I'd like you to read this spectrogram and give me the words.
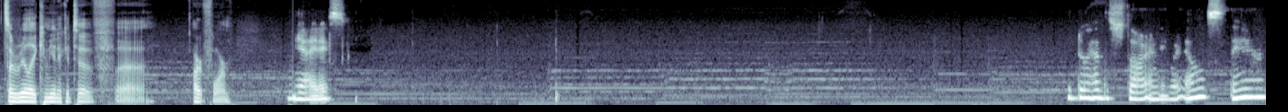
it's a really communicative uh, art form. yeah, it is. Do I have the star anywhere else there?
